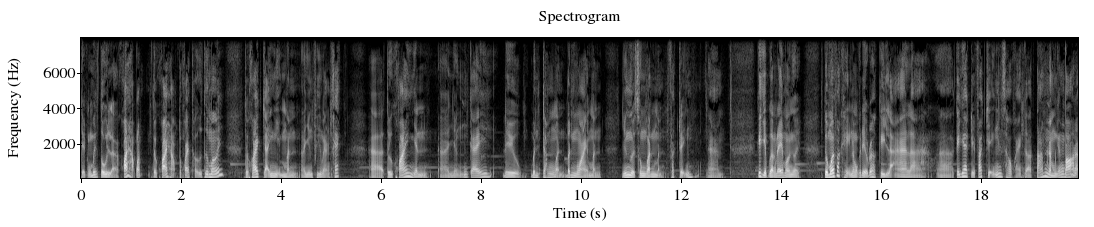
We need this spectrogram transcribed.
thì cũng biết tôi là khoái học lắm. Tôi khoái học tôi khoái thử thứ mới. Tôi khoái trải nghiệm mình ở những phiên bản khác. À, tôi khoái nhìn à, những cái điều bên trong mình bên ngoài mình những người xung quanh mình phát triển. À, cái dịp gần đây mọi người tôi mới phát hiện ra một cái điều rất là kỳ lạ là à, cái giá trị phát triển sau khoảng cỡ 8 năm gắn bó đó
